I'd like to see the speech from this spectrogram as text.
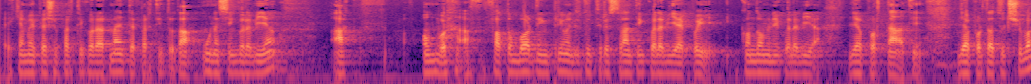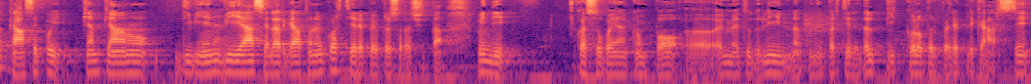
e che a me piace particolarmente è partito da una singola via, ha, ha fatto onboarding prima di tutti i ristoranti in quella via e poi i condomini in quella via li ha portati, gli ha portato il cibo a casa e poi pian piano di via in via si è allargato nel quartiere e poi ha preso la città. Quindi questo poi è anche un po' uh, il metodo lean, quindi partire dal piccolo per poi replicarsi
